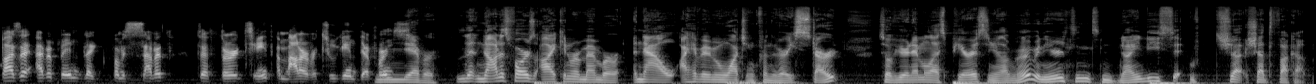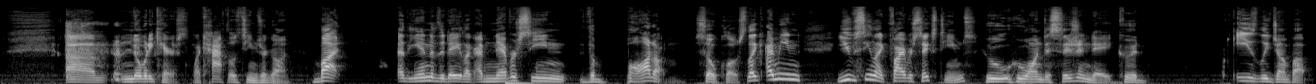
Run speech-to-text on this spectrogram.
but has it ever been like from seventh to 13th, a matter of a two game difference? Never. Not as far as I can remember. Now, I haven't been watching from the very start. So if you're an MLS purist and you're like, I've been here since 96, shut, shut the fuck up. Um, nobody cares. Like half those teams are gone. But at the end of the day, like I've never seen the bottom so close. Like, I mean, you've seen like five or six teams who, who on decision day could easily jump up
